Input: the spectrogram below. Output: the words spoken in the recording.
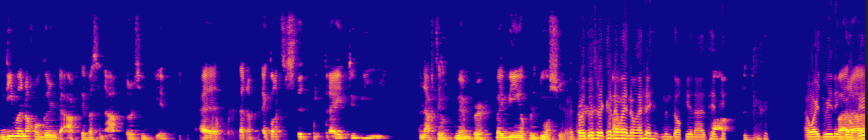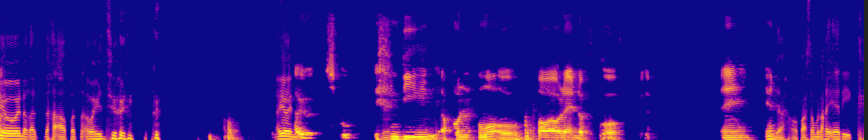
hindi man ako ganun ka-active as an actor sa BMP. I, ano, I consistently try to be an active member by being a producer. Nag-producer ka Uh, naman nung, ano, nung docu natin. eh. Award-winning Para- docu yun. Naka, naka-apat na awards yun. Ayun. Ayun. So, if Yeah. hindi ako umuo, mawawala yung love ko. And, yun. Yeah, oh, pasa mo na kay Eric.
